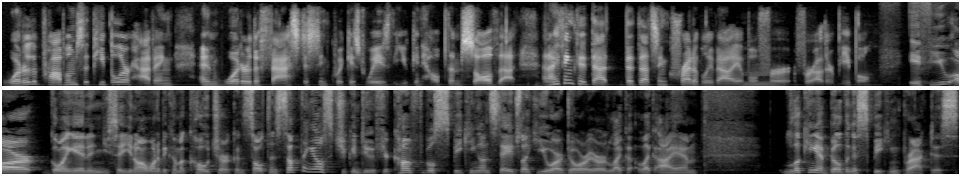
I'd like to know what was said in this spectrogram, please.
what are the problems that people are having and what are the fastest and quickest ways that you can help them solve that and i think that that, that that's incredibly valuable mm. for for other people if you are going in and you say, you know, I want to become a coach or a consultant, something else that you can do. If you're comfortable speaking on stage like you are, Dorie, or like like I am, looking at building a speaking practice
